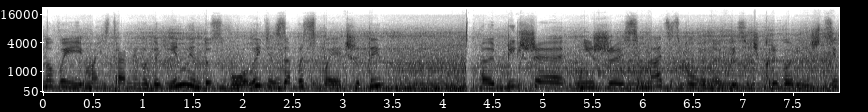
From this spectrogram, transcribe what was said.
новий магістральний водогін він дозволить забезпечити е, більше ніж 17,5 тисяч криворіжців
